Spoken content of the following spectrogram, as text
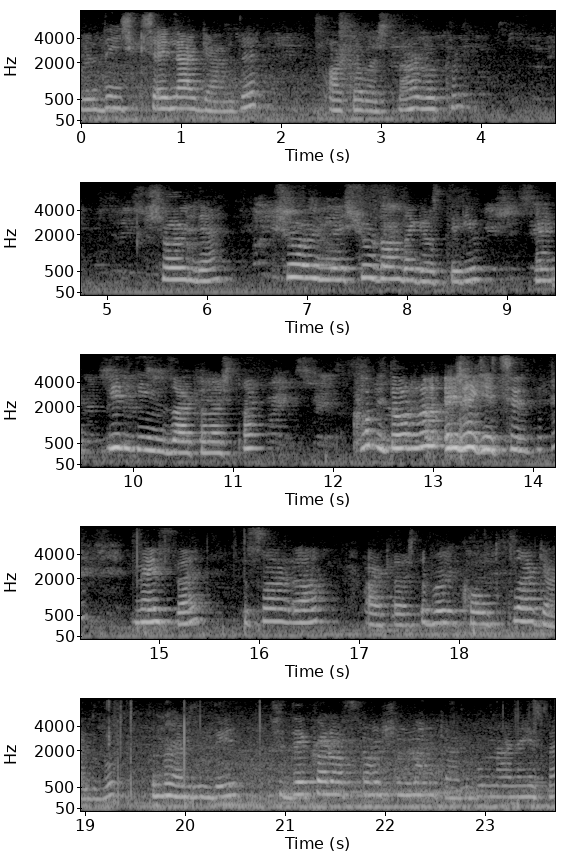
Böyle değişik şeyler geldi. Arkadaşlar bakın. Şöyle. Şöyle şuradan da göstereyim. Yani bildiğiniz arkadaşlar koridoru ele geçirdi. Neyse. Sonra arkadaşlar böyle koltuklar geldi bu. Bunlar değil. Şu dekorasyon şunlar geldi. Bunlar neyse.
